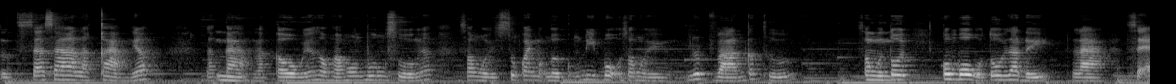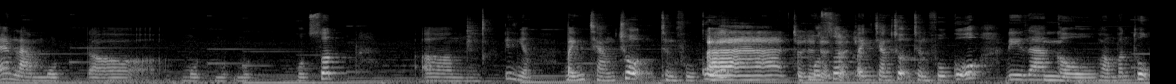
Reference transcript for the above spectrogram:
từ xa xa là cảng nhá là Ừ. cảng là cầu nhá rồi hoàng hôn buông xuống nhá xong rồi xung quanh mọi người cũng đi bộ xong rồi lướt ván các thứ xong rồi Ừ. tôi combo của tôi ra đấy là sẽ làm một ờ, một một một một suất ờm, cái gì nhỉ bánh tráng trộn trần phú cũ à, trời trời một suất bánh tráng trộn Trần Phú cũ đi ra Ừ. cầu Hoàng Văn Thụ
